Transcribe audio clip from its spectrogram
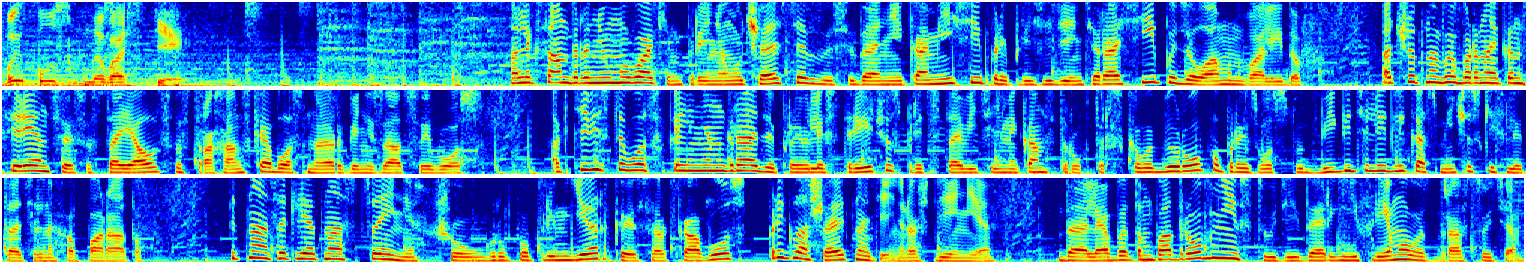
Выпуск новостей. Александр Неумывакин принял участие в заседании комиссии при президенте России по делам инвалидов. Отчетно-выборная конференция состоялась в Астраханской областной организации ВОЗ. Активисты ВОЗ в Калининграде провели встречу с представителями конструкторского бюро по производству двигателей для космических летательных аппаратов. 15 лет на сцене. Шоу-группа «Премьер» КСРК ВОЗ приглашает на день рождения. Далее об этом подробнее в студии Дарьи Ефремова. Здравствуйте.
